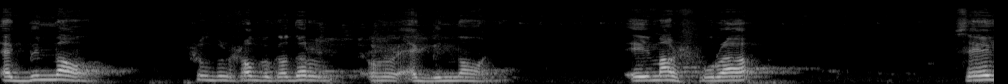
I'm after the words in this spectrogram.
একদিন নয়, শুধু সব কদর একদিন নয়। এই মাস পুরা সেই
